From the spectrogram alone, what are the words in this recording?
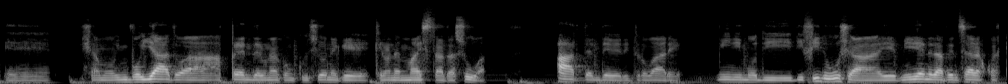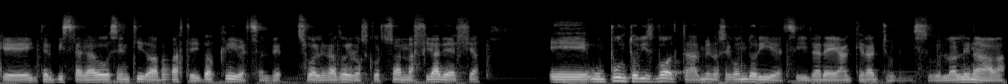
eh, diciamo invogliato a, a, prendere una conclusione che, che, non è mai stata sua. Arden deve ritrovare minimo di, di, fiducia e mi viene da pensare a qualche intervista che avevo sentito da parte di Doc Rivers, suo allenatore lo scorso anno a Filadelfia, e un punto di svolta, almeno secondo Rivers, gli darei anche ragione, visto che lo allenava,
